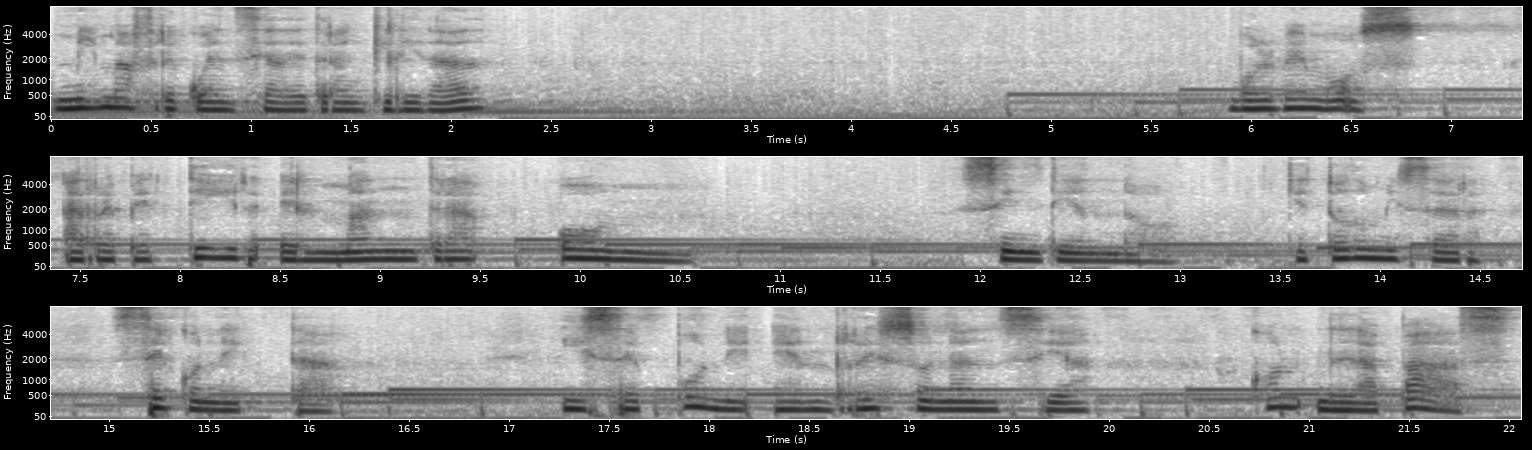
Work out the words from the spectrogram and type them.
misma frecuencia de tranquilidad, volvemos a repetir el mantra OM, sintiendo que todo mi ser se conecta y se pone en resonancia con la paz,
